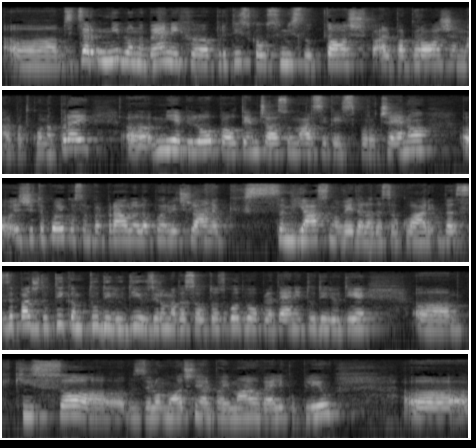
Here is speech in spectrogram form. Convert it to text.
Uh, sicer ni bilo nobenih uh, pritiskov v smislu tožb ali pa grožen ali pa tako naprej, uh, mi je bilo pa v tem času marsikaj sporočeno. Uh, že takoj, ko sem pripravljala prvi članek, sem jasno vedela, da se, ukvari, da se pač dotikam tudi ljudi oziroma da so v to zgodbo upleteni tudi ljudje, uh, ki so uh, zelo močni ali pa imajo velik vpliv. Uh,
